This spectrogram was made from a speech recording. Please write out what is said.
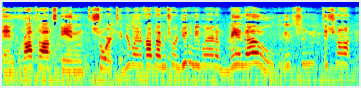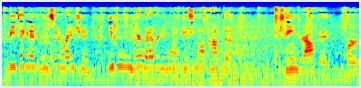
And crop tops in shorts. If you're wearing a crop top and shorts, you can be wearing a bandeau. It shouldn't. It should not be taken into consideration. You can wear whatever you want. You should not have to change your outfit for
